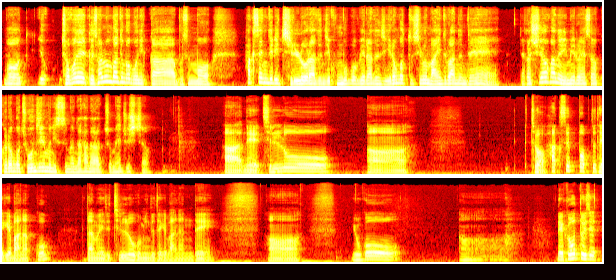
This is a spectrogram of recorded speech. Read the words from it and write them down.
뭐 요- 저번에 그 설문 받은 거 보니까 무슨 뭐 학생들이 진로라든지 공부법이라든지 이런 것도 질문 많이 들어왔는데 약간 쉬어가는 의미로 해서 그런 거 좋은 질문 있으면 하나 좀 해주시죠. 아, 네. 진로 어 그쵸. 학습법도 되게 많았고 그 다음에 이제 진로 고민도 되게 많았는데 어 요거 어 네, 그것도 이제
